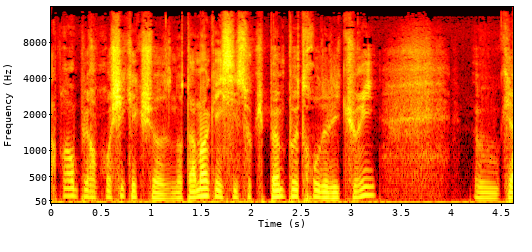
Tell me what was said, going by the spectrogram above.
après, on peut reprocher quelque chose, notamment quand il s'occupe un peu trop de l'écurie ou qu'il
